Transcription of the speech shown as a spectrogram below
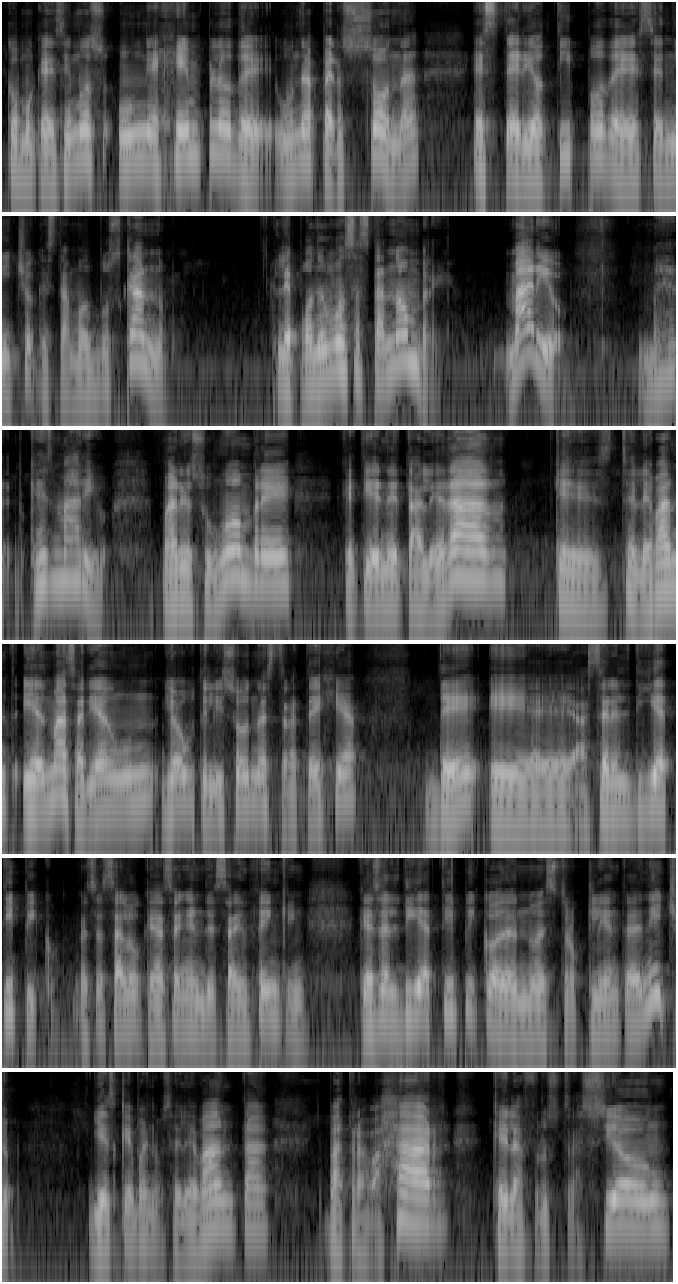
como que decimos un ejemplo de una persona estereotipo de ese nicho que estamos buscando. Le ponemos hasta nombre. Mario. ¿Qué es Mario? Mario es un hombre que tiene tal edad, que se levanta. Y es más, haría un, yo utilizo una estrategia de eh, hacer el día típico. Eso es algo que hacen en Design Thinking, que es el día típico de nuestro cliente de nicho. Y es que, bueno, se levanta, va a trabajar, que la frustración,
